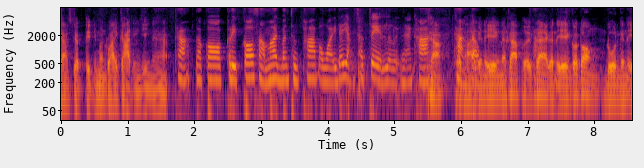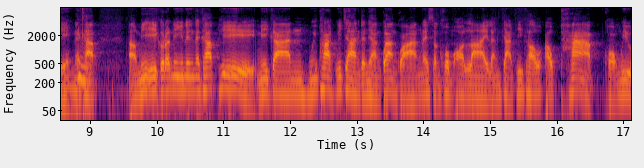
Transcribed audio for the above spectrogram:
ยาเสพติดนี่มันร้ายกาจจริง ๆ นะฮะ ค่ะ แล้วก็คลิปก็สามารถบันทึกภาพเอาไว้ได้อย่างชัดเจนเลยนะคะครับก็ค่ะถ่ายแต่กันเองนะครับ เผยแพร่กันเองก็ต้องโดนกันเองนะครับอ่ามีอีกกรณีหนึ่งนะครับที่มีการวิพากษ์วิจารณ์กันอย่างกว้างขวางในสังคมออนไลน์ หลังจากที่เขาเอาภาพของวิว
